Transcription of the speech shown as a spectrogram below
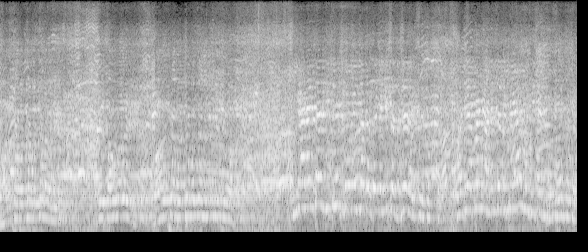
भारत का बच्चा बच्चा लागले का जाऊन आले भारत का बच्चा बच्चा लागले तेव्हा यानंतर हितेश गोविंद पथक यांनी सज्ज राहायचंय फक्त. आधी आपण आनंद मग हितेश गोविंद पथक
